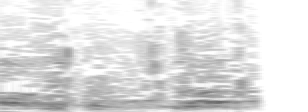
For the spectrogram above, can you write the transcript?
Amen.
